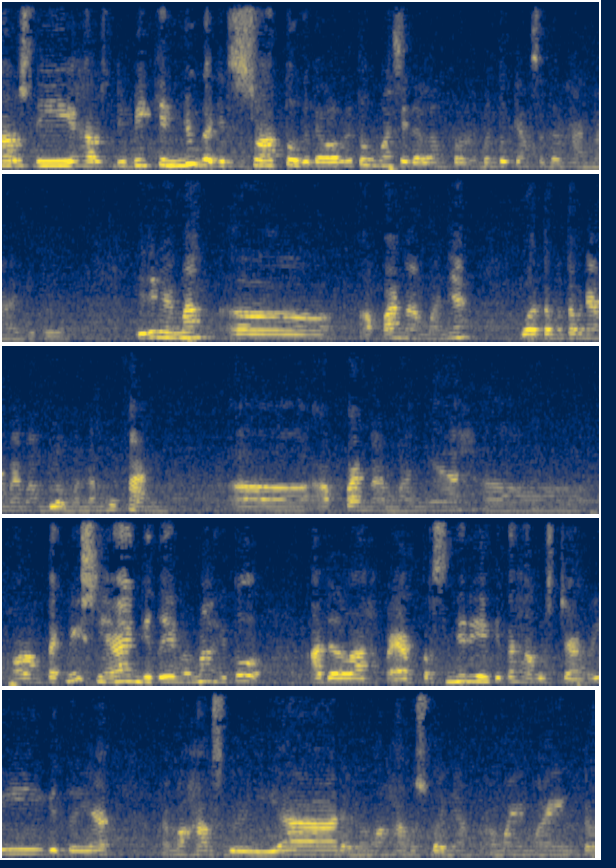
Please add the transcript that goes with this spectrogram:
harus di harus dibikin juga jadi sesuatu gitu. Walaupun itu masih dalam bentuk yang sederhana gitu. Ya jadi memang uh, apa namanya buat teman-teman yang memang belum menemukan uh, apa namanya uh, orang teknisnya gitu ya memang itu adalah PR tersendiri kita harus cari gitu ya. Memang harus gerilya dan memang harus banyak main-main ke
